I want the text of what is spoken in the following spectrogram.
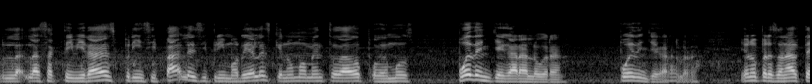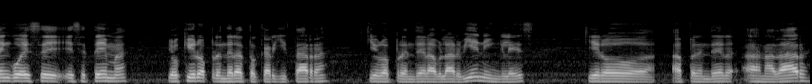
las actividades principales y primordiales que en un momento dado podemos, pueden llegar a lograr. Pueden llegar a lograr. Yo en lo personal tengo ese, ese tema yo quiero aprender a tocar guitarra, quiero aprender a hablar bien inglés, quiero aprender a nadar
